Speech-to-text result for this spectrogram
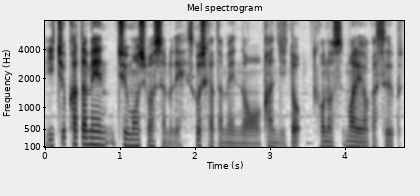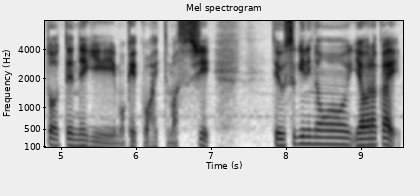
一応片面注文しましたので、少し片面の感じと、このまろやかスープと、で、ネギも結構入ってますし、で、薄切りの柔らかい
